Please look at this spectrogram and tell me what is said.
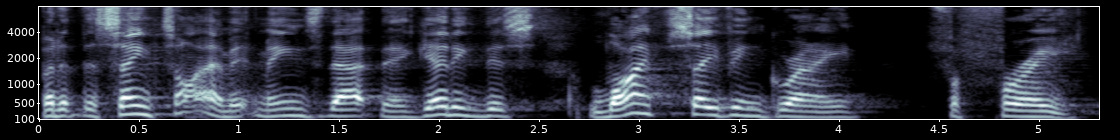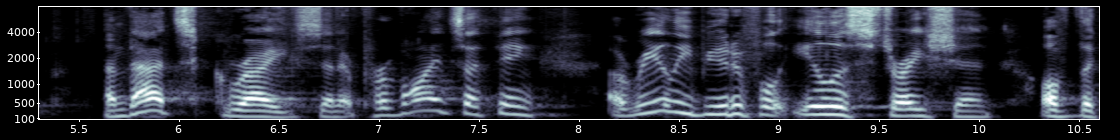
But at the same time, it means that they're getting this life saving grain for free. And that's grace. And it provides, I think, a really beautiful illustration of the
